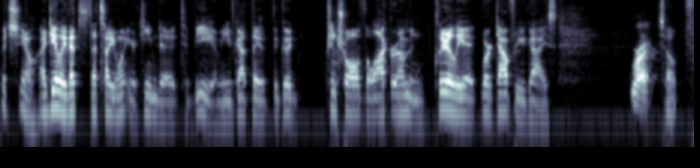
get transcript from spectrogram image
which you know, ideally, that's that's how you want your team to to be. I mean, you've got the the good control of the locker room, and clearly it worked out for you guys. Right. So f-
